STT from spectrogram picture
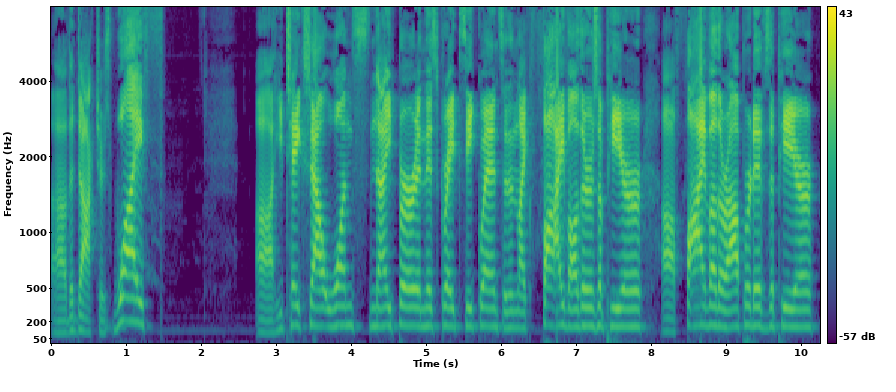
uh, the doctor's wife. Uh, he takes out one sniper in this great sequence, and then like five others appear. Uh, five other operatives appear,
